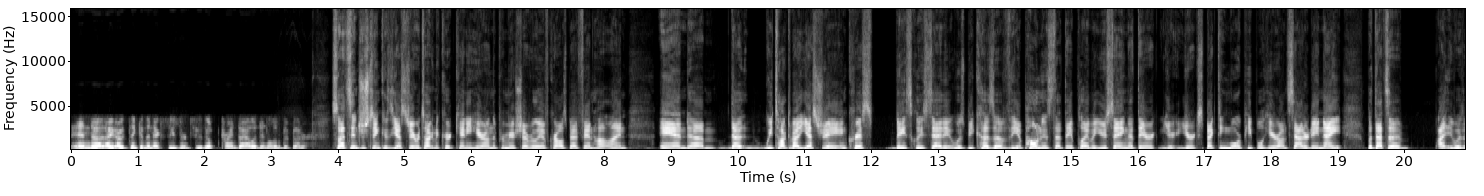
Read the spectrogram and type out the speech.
And uh, I, I, would think in the next season or two they'll try and dial it in a little bit better. So that's interesting because yesterday we're talking to Kirk Kenney here on the Premier Chevrolet of Carlsbad Fan Hotline, and um, that we talked about it yesterday. And Chris basically said it was because of the opponents that they play. But you're saying that they're you're, you're expecting more people here on Saturday night. But that's a I, it was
